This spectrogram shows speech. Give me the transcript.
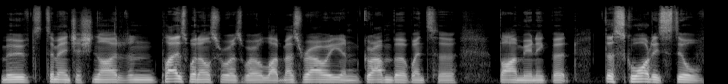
moved to Manchester United, and players went elsewhere as well, like Mazraoui and Gravenberg went to Bayern Munich, but the squad is still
